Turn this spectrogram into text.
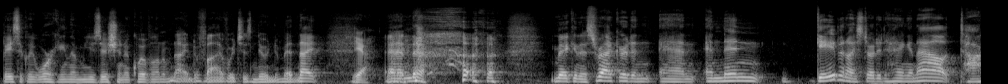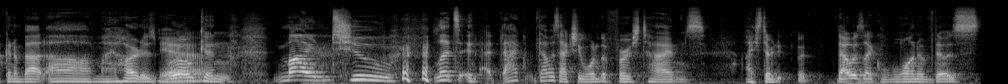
Basically, working the musician equivalent of nine to five, which is noon to midnight Yeah. and making this record and and and then Gabe and I started hanging out talking about oh my heart is Yeah. broken mine too let's that that was actually one of the first times I started that was like one of those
